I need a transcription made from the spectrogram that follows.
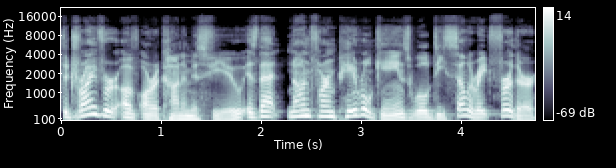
The driver of our economist's view is that non farm payroll gains will decelerate further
